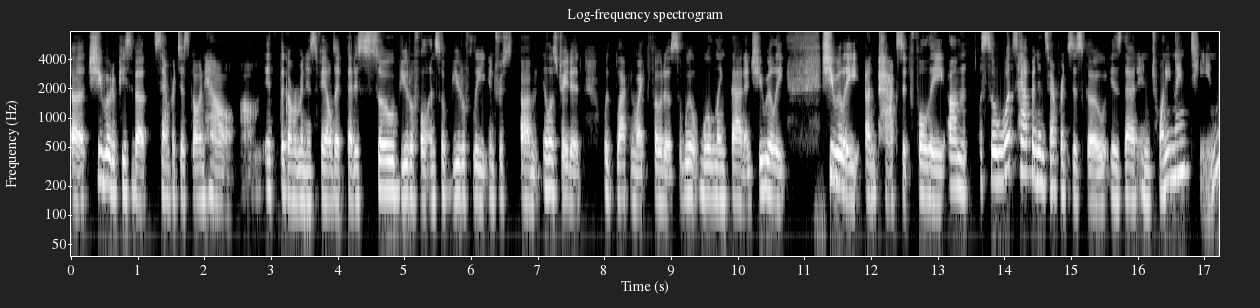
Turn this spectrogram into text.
uh, she wrote a piece about San Francisco and how um, it the government has failed it. That is so beautiful and so beautifully interest um, illustrated with black and white photos. So we'll we'll link that. And she really she really unpacks it fully. Um, so what's happened in San Francisco is that in 2019.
